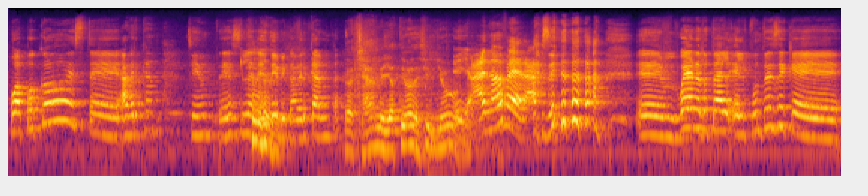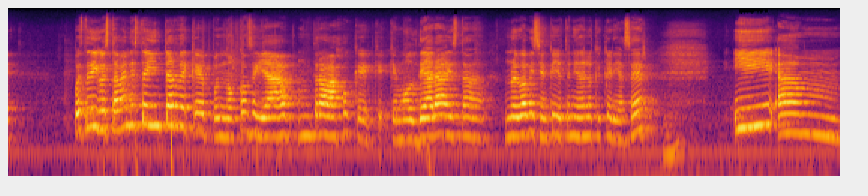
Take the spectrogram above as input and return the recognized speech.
O ¿a poco, este, a ver, canta? Sí, es la típica, a ver, canta. Pero chale, ya te iba a decir yo. Y yo, ah, no, espera. eh, bueno, total, el punto es de que, pues te digo, estaba en este inter de que pues no conseguía un trabajo que, que, que moldeara esta nueva visión que yo tenía de lo que quería hacer. Y um,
